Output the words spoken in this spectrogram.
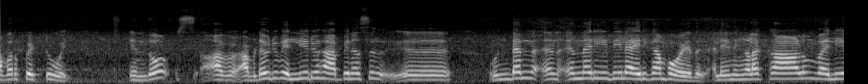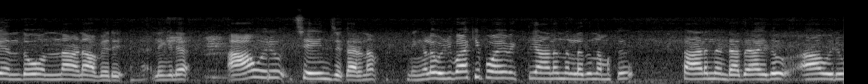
അവർ പെട്ടുപോയി. എന്തോ അവിടെ ഒരു വലിയൊരു ഹാപ്പിനെസ് ഉണ്ടെന്ന് എന്ന രീതിയിലായിരിക്കാം പോയത്. അല്ലെങ്കിൽ നിങ്ങളെക്കാളും വലിയ എന്തോ ഒന്നാണ് അവർ അല്ലെങ്കിൽ ആ ഒരു ചേഞ്ച് കാരണം നിങ്ങളെ ഒഴിവാക്കി പോയ വ്യക്തിയാണെന്നുള്ളത് നമുക്ക് കാണുന്നുണ്ട്. അതായത് ആ ഒരു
